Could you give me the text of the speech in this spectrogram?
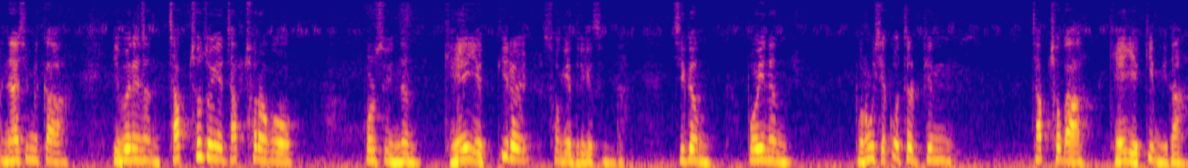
안녕하십니까. 이번에는 잡초 중의 잡초라고 볼 수 있는 개예끼를 소개해 드리겠습니다. 지금 보이는 분홍시에 꽃을 핀 잡초가 개예끼입니다.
